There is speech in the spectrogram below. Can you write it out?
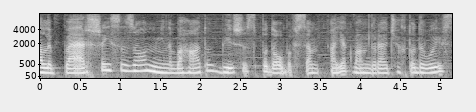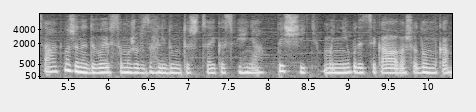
Але перший сезон мені набагато більше сподобався. А як вам, до речі, хто дивився? Може не дивився, може взагалі думати, що це якась фігня? Пишіть, мені буде цікава ваша думка.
